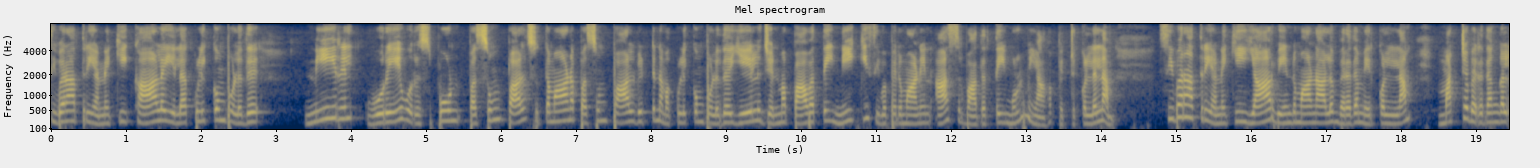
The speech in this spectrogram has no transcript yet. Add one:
சிவராத்திரி அன்னைக்கு காலையில் குளிக்கும் பொழுது நீரில் ஒரே ஒரு ஸ்பூன் பசும் பால் சுத்தமான பசும் பால் விட்டு நம்ம குளிக்கும் பொழுது ஏழு ஜென்ம பாவத்தை நீக்கி சிவபெருமானின் ஆசிர்வாதத்தை முழுமையாக பெற்றுக்கொள்ளலாம் சிவராத்திரி அன்னைக்கு யார் வேண்டுமானாலும் விரதம் மேற்கொள்ளலாம். மற்ற விரதங்கள்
